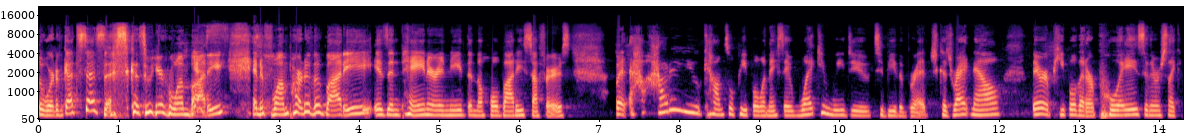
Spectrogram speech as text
the word of God says this because we are one body. Yes. And if one part of the body is in pain or in need, then the whole body suffers. But how, how do you counsel people when they say, "What can we do to be the bridge?" Because right now there are people that are poised and they're just like,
